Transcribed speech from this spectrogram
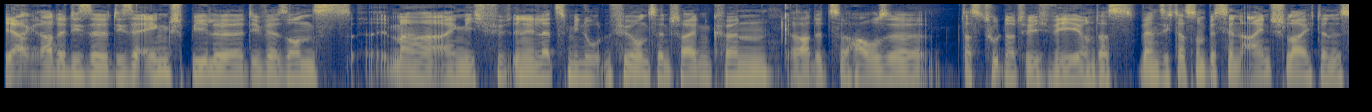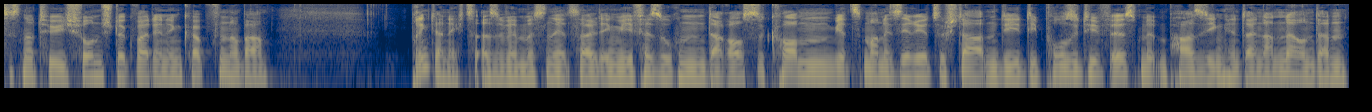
ja, gerade diese, diese engen Spiele, die wir sonst immer eigentlich in den letzten Minuten für uns entscheiden können, gerade zu Hause, das tut natürlich weh und das, wenn sich das so ein bisschen einschleicht, dann ist es natürlich schon ein Stück weit in den Köpfen, aber bringt ja nichts. Also wir müssen jetzt halt irgendwie versuchen, da rauszukommen, jetzt mal eine Serie zu starten, die, die positiv ist, mit ein paar Siegen hintereinander und dann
